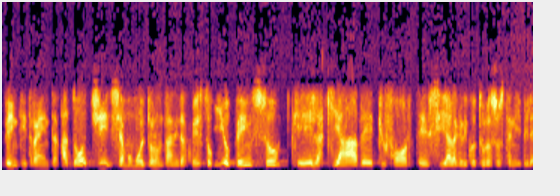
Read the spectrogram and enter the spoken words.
2030. Ad oggi siamo molto lontani da questo. Io penso che la chiave più forte sia l'agricoltura sostenibile.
